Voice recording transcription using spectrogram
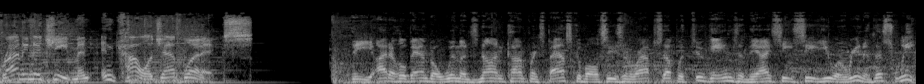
crowning achievement in college athletics. The Idaho Vandal women's non-conference basketball season wraps up with two games in the ICCU arena this week.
